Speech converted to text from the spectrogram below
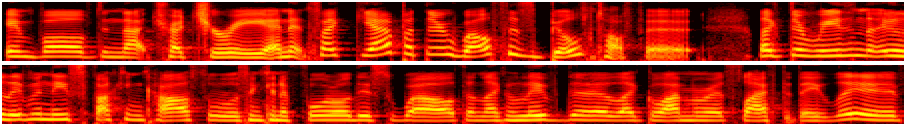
involved in that treachery. And it's like yeah but their wealth is built off it. Like the reason that they live in these fucking castles and can afford all this wealth and like live the like glamorous life that they live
